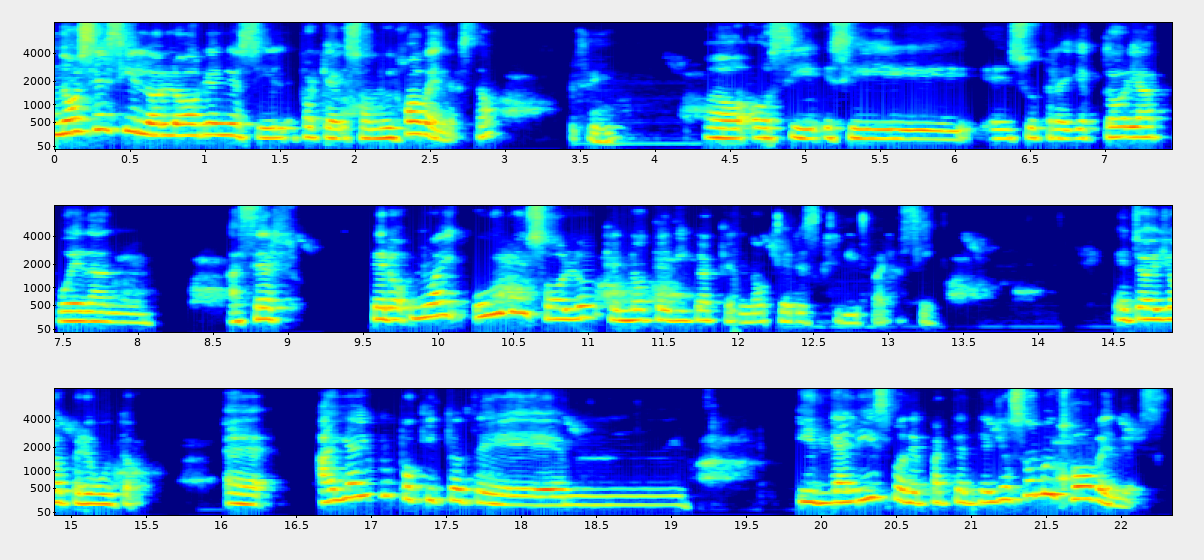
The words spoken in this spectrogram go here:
No sé si lo logren decir, porque son muy jóvenes, ¿no? Sí. O, si, si en su trayectoria puedan hacerlo. Pero no hay uno solo que no te diga que no quiere escribir para sí. Entonces yo pregunto, eh, ahí hay un poquito de mm, idealismo de parte de ellos, son muy jóvenes.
